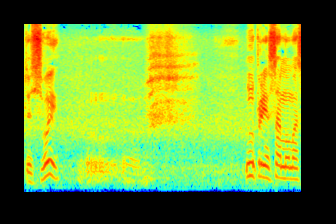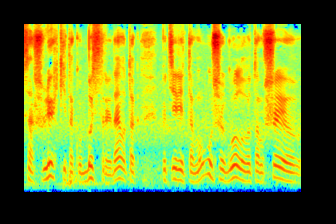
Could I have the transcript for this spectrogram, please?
То есть вы, ну, например, самомассаж, легкий такой, быстрый, да, вот так потереть там уши, голову, там шею,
